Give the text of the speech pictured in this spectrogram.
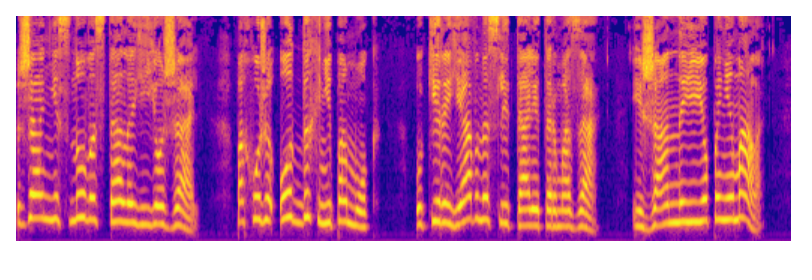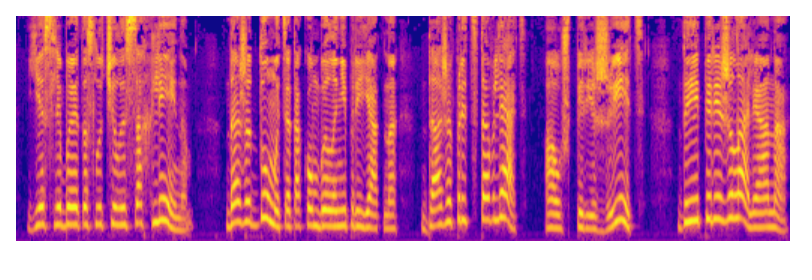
Жанне снова стало ее жаль. Похоже, отдых не помог. У Киры явно слетали тормоза, и Жанна ее понимала. Если бы это случилось с Ахлейном, даже думать о таком было неприятно, даже представлять, а уж пережить. Да и пережила ли она?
